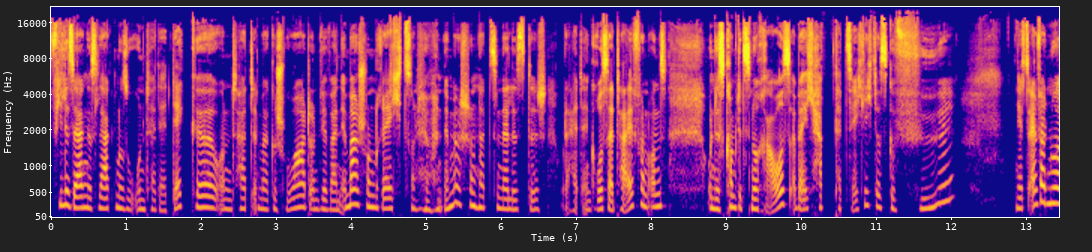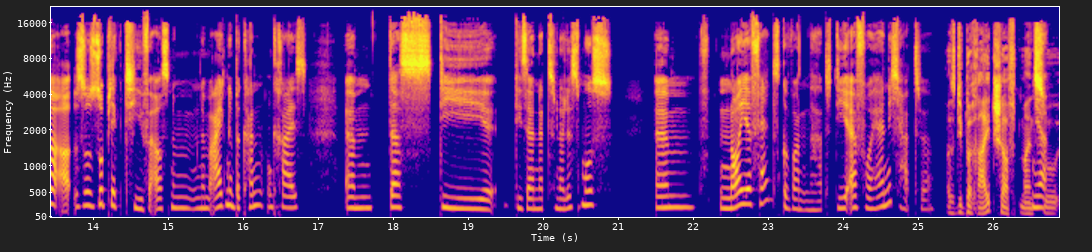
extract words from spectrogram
viele sagen, es lag nur so unter der Decke und hat immer geschwort und wir waren immer schon rechts und wir waren immer schon nationalistisch oder halt ein großer Teil von uns. Und es kommt jetzt nur raus, aber ich habe tatsächlich das Gefühl, jetzt einfach nur so subjektiv aus einem, einem eigenen Bekanntenkreis, ähm, dass die, dieser Nationalismus ähm, neue Fans gewonnen hat, die er vorher nicht hatte. Also die Bereitschaft, meinst ja. du,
